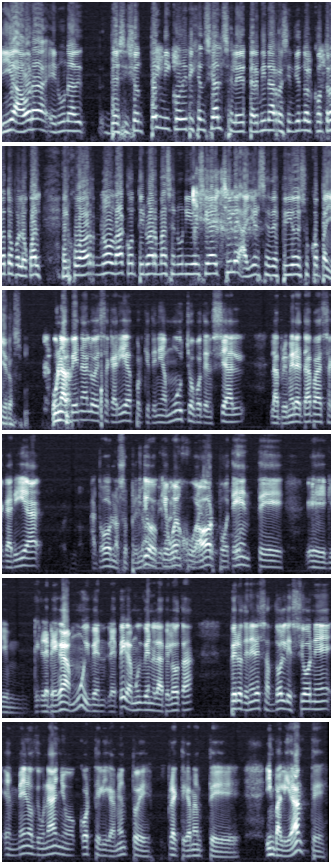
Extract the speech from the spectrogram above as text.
y ahora en una decisión técnico-dirigencial se le termina rescindiendo el contrato, por lo cual el jugador no va a continuar más en Universidad de Chile. Ayer se despidió de sus compañeros. Una pena lo de Zacarías porque tenía mucho potencial. La primera etapa de Zacarías a todos nos sorprendió. Claro, Qué buen jugador, potente, eh, que, que, le pegaba muy bien, le pega muy bien a la pelota. Pero tener esas dos lesiones en menos de un año, corte de ligamento, es prácticamente invalidante.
